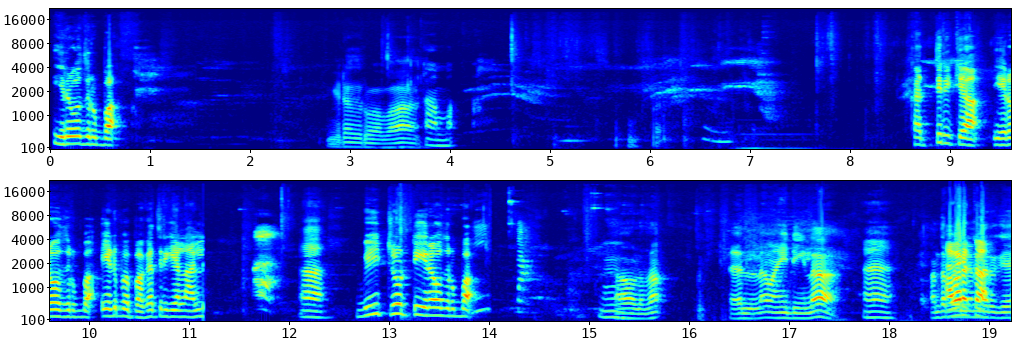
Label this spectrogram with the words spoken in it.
இருபது ரூபா. இருபது ரூபாவா? ஆமாம் கத்திரிக்காய் இருபது ரூபா. எடுப்பப்பா கத்திரிக்காய்லாம் ஆ பீட்ரூட் இருபது ரூபா. அவ்வளோதான் எல்லாம் வாங்கிட்டீங்களா? ஆ. அந்த என்ன இருக்கு?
